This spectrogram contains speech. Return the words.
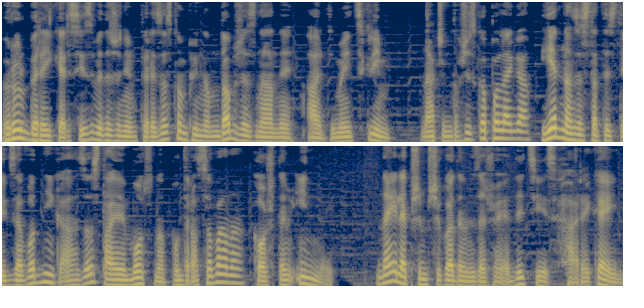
Rule Breakers jest wydarzeniem, które zastąpił nam dobrze znany Ultimate Scream. Na czym to wszystko polega? Jedna ze statystyk zawodnika zostaje mocno podrasowana kosztem innej. Najlepszym przykładem zeszłej edycji jest Harry Kane.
